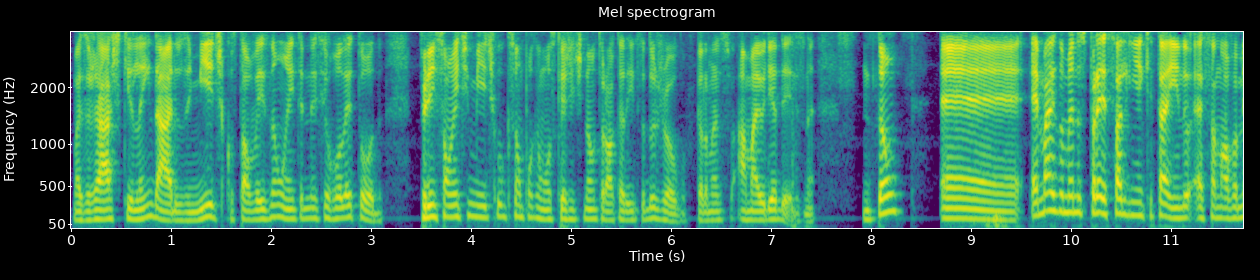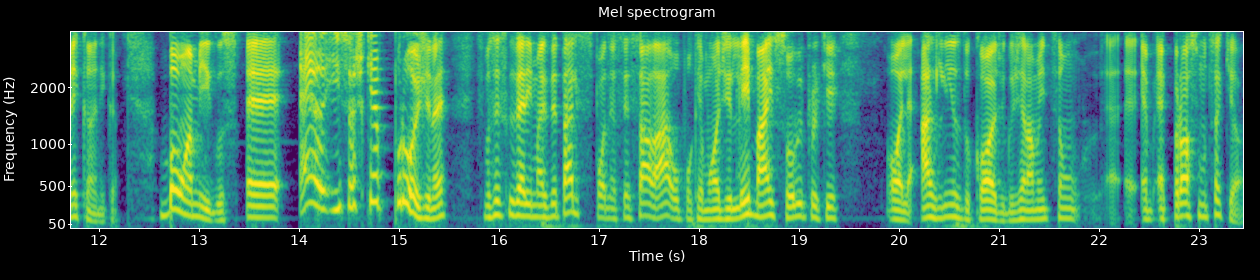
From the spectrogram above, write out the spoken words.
Mas eu já acho que lendários e míticos talvez não entrem nesse rolê todo. Principalmente míticos, que são pokémons que a gente não troca dentro do jogo. Pelo menos a maioria deles, né? Então, é, é mais ou menos para essa linha que tá indo essa nova mecânica. Bom, amigos, é, é isso acho que é por hoje, né? Se vocês quiserem mais detalhes, vocês podem acessar lá o Pokémon e ler mais sobre, porque, olha, as linhas do código geralmente são. É, é, é próximo disso aqui, ó.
